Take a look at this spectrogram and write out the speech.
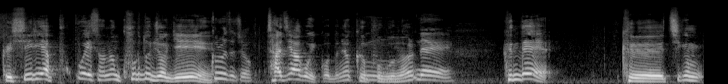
그 시리아 북부에서는 쿠르드족이 쿠르드족. 차지하고 있거든요. 그 음, 부분을. 네. 근데 그 지금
